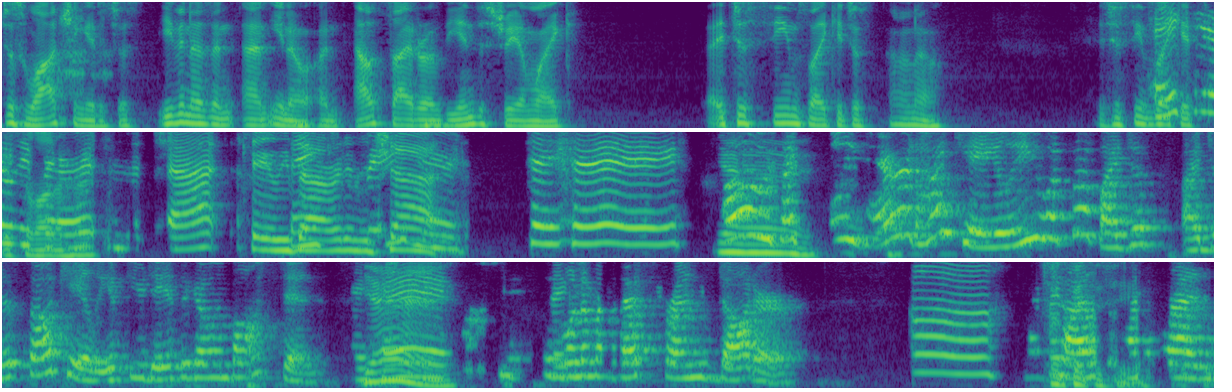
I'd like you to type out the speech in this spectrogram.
just watching it. It just, even as an, an, you know, an outsider of the industry, I'm like, it just seems like it just, I don't know. It just seems hey like it's, it's a Kaylee lot barrett in the chat. Kaylee Thanks Barrett in the chat. here. Hey hey Oh, is Yay. that Kaylee Barrett? Hi, Kaylee. What's up? I just I just saw Kaylee a few days ago in Boston. hey Yay. hey She's one of my best friend's daughter. Aw, My So good to childhood see best friend,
